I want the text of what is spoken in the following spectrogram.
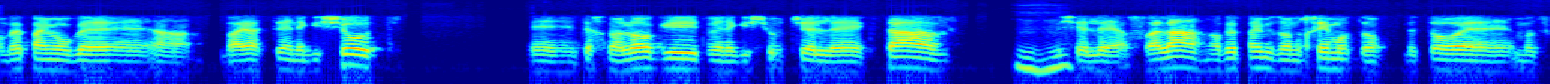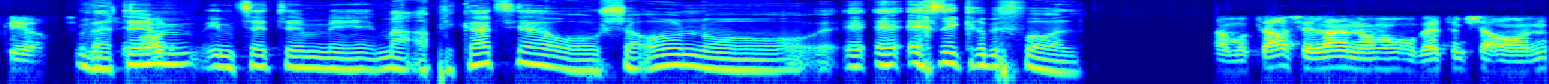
הרבה פעמים הוא בבעיית נגישות אה, טכנולוגית ונגישות של כתב, mm-hmm. של הפעלה, הרבה פעמים זונחים אותו בתור מזכיר. ואתם המצאתם, מה, אפליקציה או שעון, או איך זה יקרה בפועל? המוצר שלנו הוא בעצם שעון.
